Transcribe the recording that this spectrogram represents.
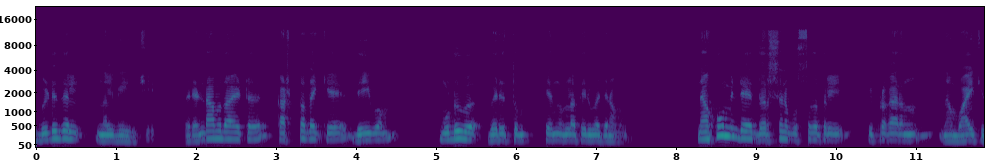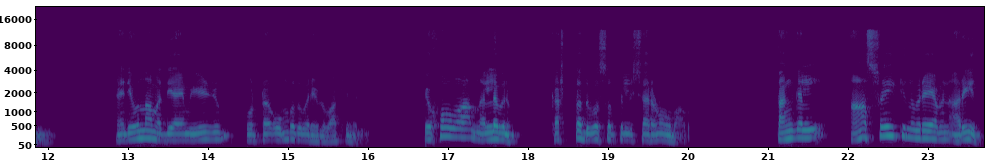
വിടുതൽ നൽകുകയും ചെയ്യും രണ്ടാമതായിട്ട് കഷ്ടതയ്ക്ക് ദൈവം മുടിവ് വരുത്തും എന്നുള്ള തിരുവചനമുണ്ട്. നഹൂമിന്റെ ദർശന പുസ്തകത്തിൽ ഇപ്രകാരം നാം വായിക്കുന്നു. അതിന്റെ ഒന്നാം അധ്യായം ഏഴ് തൊട്ട് ഒമ്പത് വരെയുള്ള വാക്യങ്ങളിൽ യഹോവ നല്ലവനും കഷ്ട ദിവസത്തിൽ ശരണവുമാകും. തങ്കൽ ആശ്രയിക്കുന്നവരെ അവൻ അറിയുന്നു.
